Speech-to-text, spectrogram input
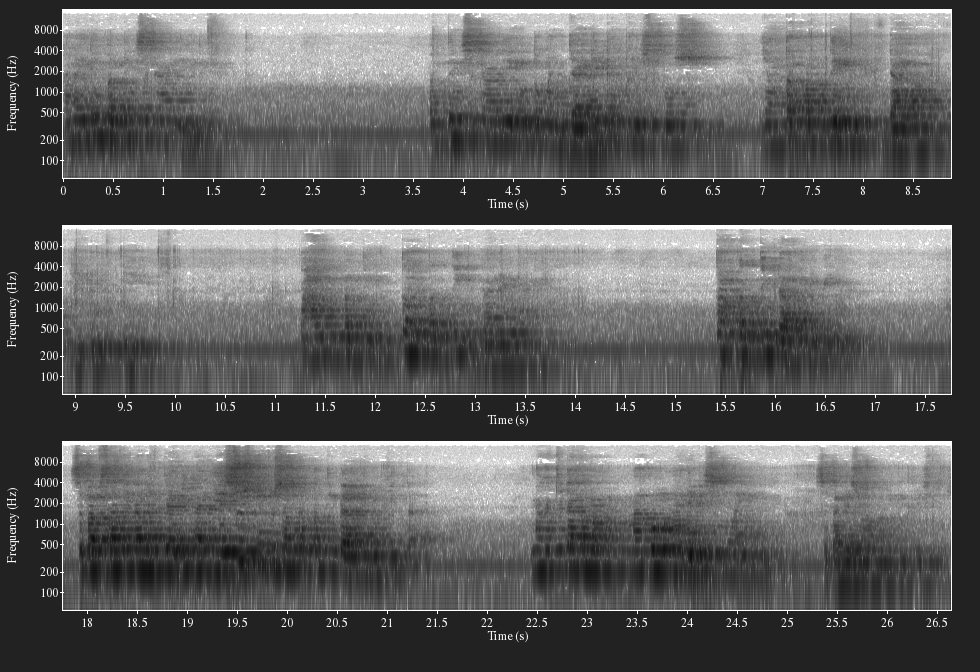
karena itu penting sekali penting sekali untuk menjadikan Kristus yang terpenting dalam hidup ini paling penting, terpenting dari lain. Terpenting dalam hidup ini. Sebab saat kita menjadikan Yesus itu yang terpenting dalam hidup kita, maka kita akan mampu menghadapi semua itu sebagai seorang pengikut Kristus.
